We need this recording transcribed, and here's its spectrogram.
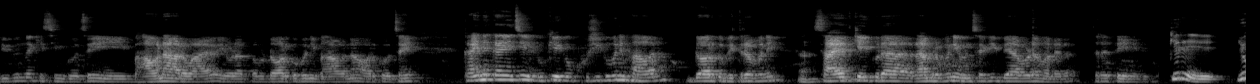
विभिन्न किसिमको चाहिँ भावनाहरू आयो। एउटा त अब डरको पनि भावना अर्को चाहिँ काहीँ न काहीँ चाहिँ लुकेको खुसीको पनि भावना डरको भित्र पनि। सायद केही कुरा राम्रो पनि हुन्छ कि बिहाबाट भनेर तर त्यही नै के अरे यो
